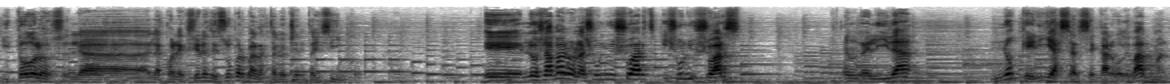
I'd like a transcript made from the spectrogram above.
y todas las colecciones de Superman hasta el 85. Eh, lo llamaron a Julius Schwartz y Julius Schwartz en realidad no quería hacerse cargo de Batman.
